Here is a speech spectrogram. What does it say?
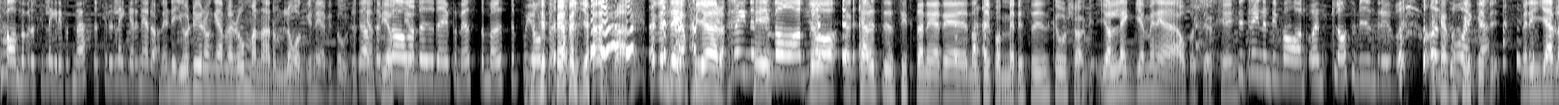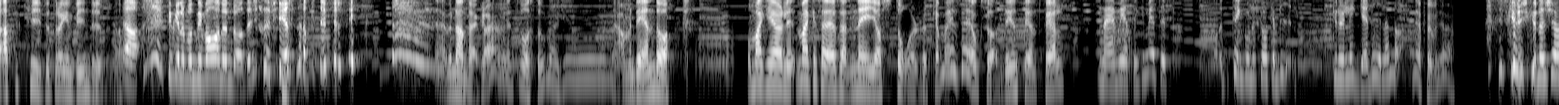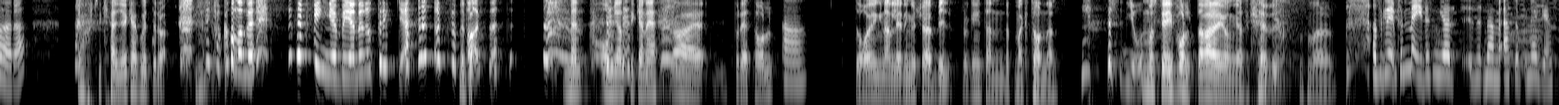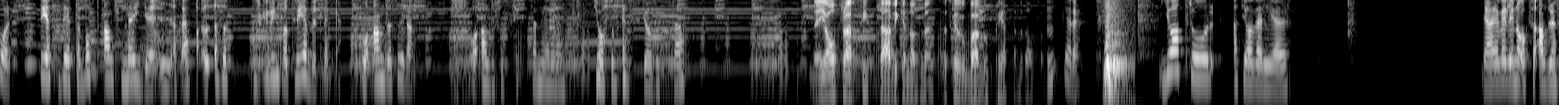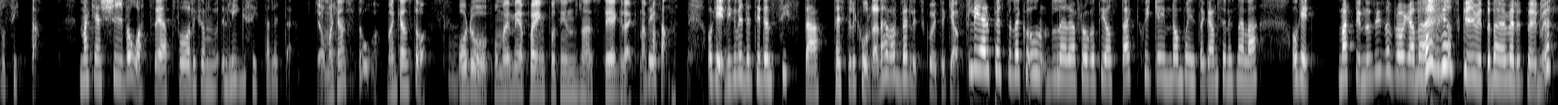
Ja men vadå ska du lägga dig på ett möte? Ska du lägga dig ner då? Men det gjorde ju de gamla romarna, de låg ju ner vid bordet. jag kan jag förklarar du dig på nästa möte på Men jobbet. det får jag väl göra! Det är väl det jag får göra! Dra in en Hej, divan. Ja, jag kan inte sitta ner, det är någon typ av medicinsk orsak. Jag lägger mig ner här, hoppas det är okej. Du drar in en divan och en klase vindruvor och Jag en skiter tåga. vi- med din jävla attityd att dra in vindruvorna. Ja, till skillnad från divanen då, det känns helt naturligt. Nej, men den andra klarar jag med två stolar. Ja, men det är ändå... Och man kan, göra, man kan säga så här, nej jag står, kan man ju säga också. Det är ju inte helt fel. Nej men jag tänker mer typ, tänk om du ska åka bil. Ska du ligga i bilen då? Det får jag väl göra. Ska du kunna köra? Ja, det kan jag kanske inte då. Du får komma med, med fingerbenen och trycka från Men baksätet. Men om jag inte kan äta äh, på rätt håll, Ja. då har jag ingen anledning att köra bil. För då kan jag inte använda på McDonalds. Jo. måste jag ju volta varje gång jag ska... Alltså grejen, för mig, det som gör det här med att äta upp och ner svår, det är att det tar bort allt nöje i att äta. Alltså, det skulle inte vara trevligt längre. Å andra sidan, och aldrig få sitta ner igen. Jag som älskar att sitta. Nej, jag offrar sitta vilken dag som helst. Jag ska bara gå och peta på datorn. Mm, gör det. Jag tror att jag väljer... Ja, jag väljer nog också aldrig mer få sitta. Man kan kiva åt sig att få liksom liggsitta lite. Ja, man kan stå. Man kan stå. Mm. Och då får man ju mer poäng på sin sån här stegräknare. Det är sant. Okej, vi går vidare till den sista pest eller kolera. Det här var väldigt skoj tycker jag. Fler pest eller kolera frågor till oss, tack. Skicka in dem på Instagram så är ni snälla. Okej, Martin, den sista frågan här. Jag har skrivit den här, jag är väldigt nöjd med.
